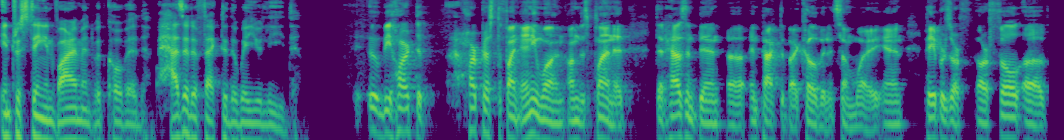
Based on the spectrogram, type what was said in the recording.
interesting environment with covid. Has it affected the way you lead? It would be hard to hard pressed to find anyone on this planet that hasn't been uh, impacted by COVID in some way. And papers are, are full of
